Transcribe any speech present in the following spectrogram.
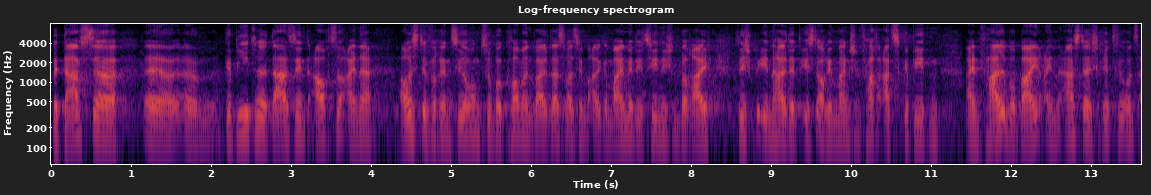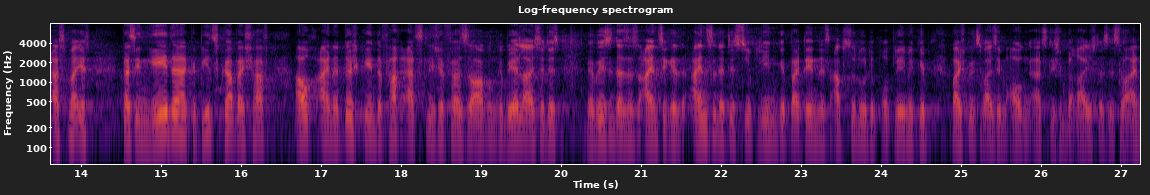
Bedarfsgebiete da sind, auch zu einer Ausdifferenzierung zu bekommen, weil das, was im allgemeinmedizinischen Bereich sich beinhaltet, ist auch in manchen Facharztgebieten ein Fall, wobei ein erster Schritt für uns erst ist, dass in jeder Gebietskörperschaft auch eine durchgehende fachärztliche Versorgung gewährleistet ist. Wir wissen, dass es einzelne Disziplinen gibt, bei denen es absolute Probleme gibt, beispielsweise im augenärztlichen Bereich. Das ist so ein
